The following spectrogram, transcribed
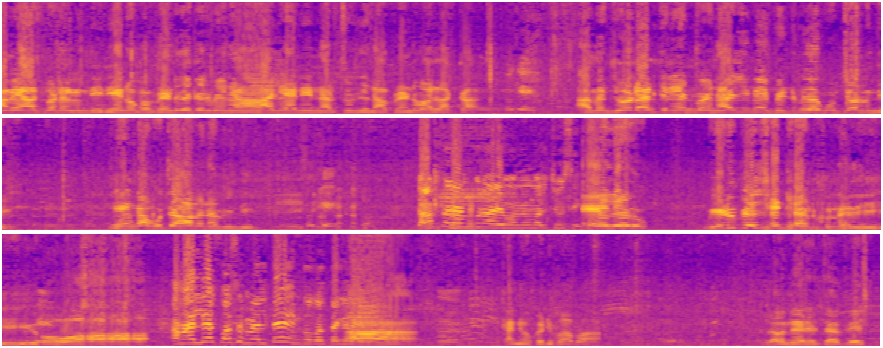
ఆమె హాస్పిటల్ ఉంది. నేను ఒక ఫ్రెండ్ దగ్గర పోయిన ఆహాలి అని నర్సు ఉంది నా ఫ్రెండ్ వాళ్ళ అక్క. ఆమెను చూడడానికి నేను పోయినా ఈమె బెడ్ మీద కూర్చొని ఉంది. నేను నవ్వుతే ఆమె నవ్వింది. ఓకే. డాక్టర్ అనుకున్నారేమో మిమ్మల్ని చూసి? ఏ లేదు. వీడు పేషెంట్ అనుకున్నది. అహల్య కోసం వెళ్తే కానీ ఒకటి బాబా love marriage the best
